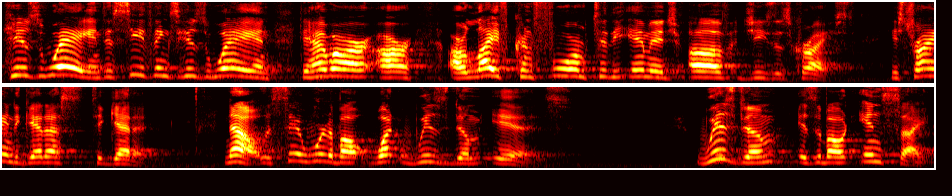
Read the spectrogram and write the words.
His way and to see things His way and to have our, our, our life conform to the image of Jesus Christ. He's trying to get us to get it. Now, let's say a word about what wisdom is. Wisdom is about insight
